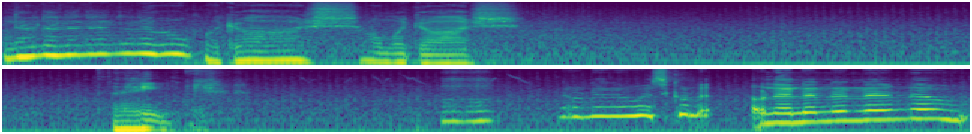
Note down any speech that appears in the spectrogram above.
no, no, no, no, no, oh my gosh, oh my gosh. Thank. Oh, no, no, no, it's gonna, oh, no, no, no, no, no.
